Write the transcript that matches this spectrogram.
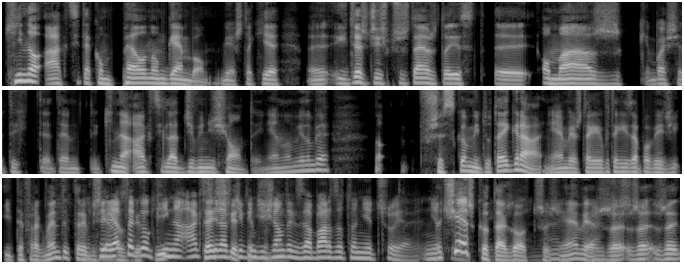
kino akcji taką pełną gębą, wiesz, takie yy, i też gdzieś przeczytałem, że to jest omarz właśnie tych te, te, kina akcji lat 90., nie? No mówię, no, no wszystko mi tutaj gra, nie? Wiesz, tak jak w takiej zapowiedzi i te fragmenty, które Znaczy widziałem ja tego kina akcji lat świetnie 90. za bardzo to nie czuję. Nie no czuję ciężko tak odczuć, nie? Wiesz, że, że, że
